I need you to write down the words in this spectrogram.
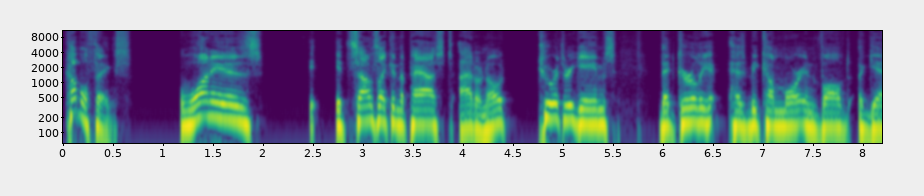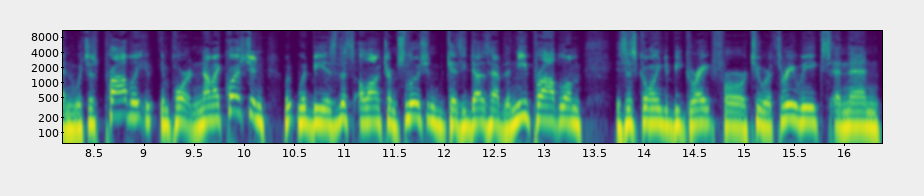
couple things. One is, it, it sounds like in the past, I don't know, two or three games, that Gurley has become more involved again, which is probably important. Now, my question would be, is this a long-term solution? Because he does have the knee problem. Is this going to be great for two or three weeks? And then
